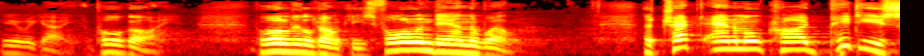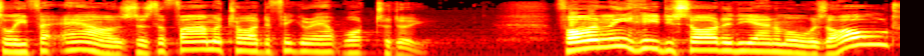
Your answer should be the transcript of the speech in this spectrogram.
Here we go. A poor guy, poor little donkey, he's fallen down the well. The trapped animal cried piteously for hours as the farmer tried to figure out what to do. Finally, he decided the animal was old,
